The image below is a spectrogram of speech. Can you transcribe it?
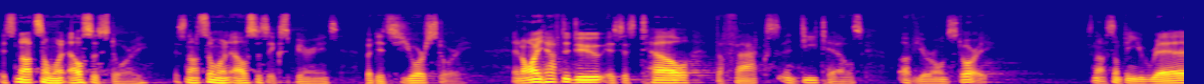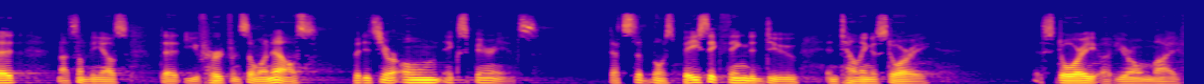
It's not someone else's story, it's not someone else's experience, but it's your story. And all you have to do is just tell the facts and details of your own story. It's not something you read, not something else that you've heard from someone else, but it's your own experience. That's the most basic thing to do in telling a story a story of your own life.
